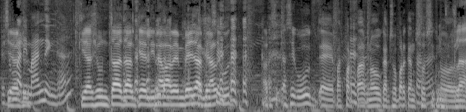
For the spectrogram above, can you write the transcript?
És qui un ha, marimanding, eh? qui ha juntat el que li anava ben bé, al També ha final... sigut, ha, ha sigut eh, pas per pas, no? cançó per cançó. Sí, no, Clar,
